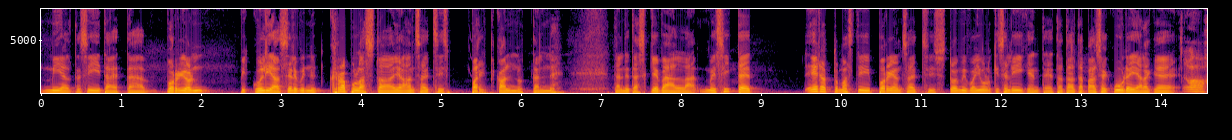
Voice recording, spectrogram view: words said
mieltä siitä, että Pori on pikkuhiljaa selvinnyt krapulasta ja ansaitsisi parit kannut tänne, tänne tässä keväällä. Me sitten ehdottomasti Pori ansaitsisi toimiva julkisen liikenteen, että täältä pääsee kuuden jälkeen Oh.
